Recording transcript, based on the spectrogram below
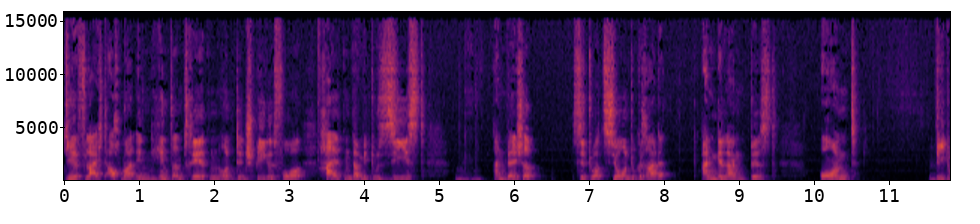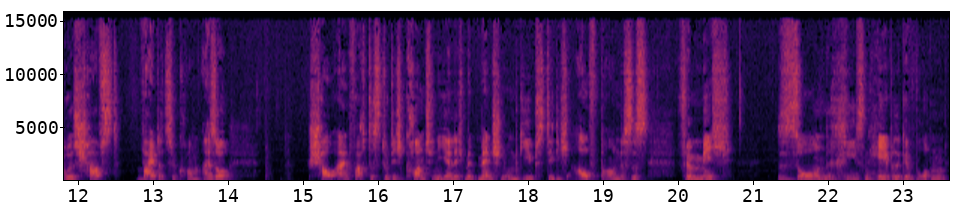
dir vielleicht auch mal in den Hintern treten und den Spiegel vorhalten, damit du siehst, an welcher Situation du gerade angelangt bist und wie du es schaffst, weiterzukommen. Also schau einfach, dass du dich kontinuierlich mit Menschen umgibst, die dich aufbauen. Das ist für mich so ein Riesenhebel geworden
